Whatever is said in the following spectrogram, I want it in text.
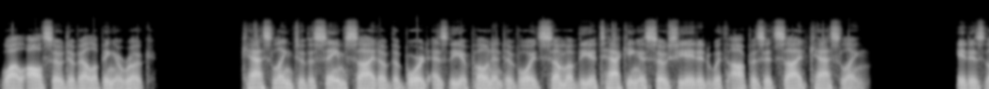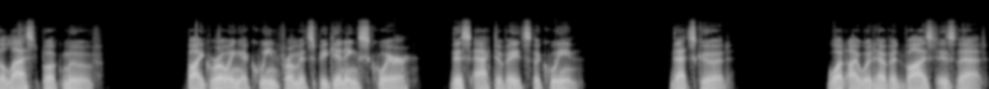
while also developing a rook. Castling to the same side of the board as the opponent avoids some of the attacking associated with opposite side castling. It is the last book move. By growing a queen from its beginning square, this activates the queen. That's good. What I would have advised is that.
